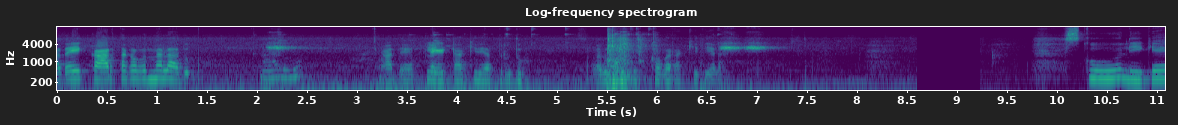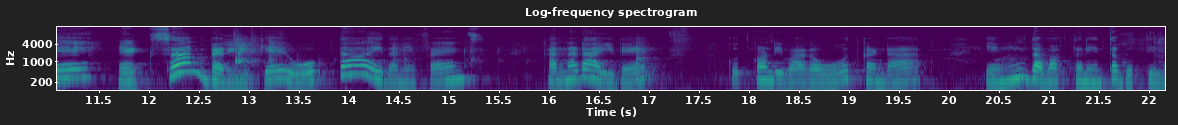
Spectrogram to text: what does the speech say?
ಅದೇ ಕಾರ್ ತಗೊಬಂದಲ್ಲ ಅದು. ಅದೇ ಪ್ಲೇಟ್ ಹಾಕಿದೆ ಅದ್ರದ್ದು. ಅದ್ರದ್ದು ಕವರ್ ಹಾಕಿದೆಯಲ್ಲ. ಸ್ಕೂಲಿಗೆ ಎಕ್ಸಾಮ್ ಬರೀಲಿಕ್ಕೆ ಹೋಗ್ತಾ ಇದ್ದಾನೆ ಫ್ರೆಂಡ್ಸ್. ಕನ್ನಡ ಇದೆ. ಕುತ್ಕೊಂಡು ಇವಾಗ ಓದ್ಕೊಂಡ. ಹೆಂಗ್ ದಬಾಗ್ತಾನೆ ಅಂತ ಗೊತ್ತಿಲ್ಲ.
